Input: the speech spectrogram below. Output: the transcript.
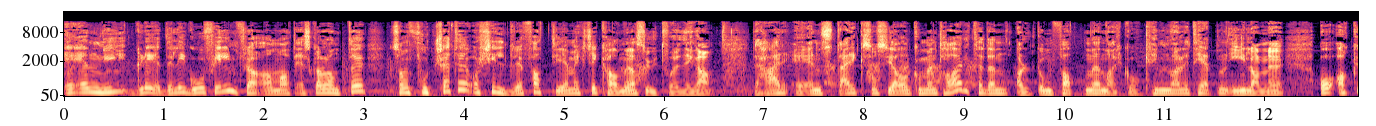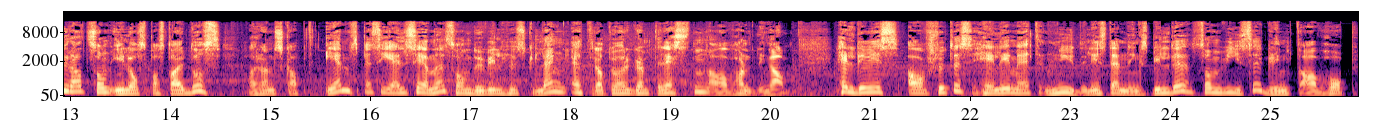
er en ny, gledelig god film fra Amat Escalante som fortsetter å skildre fattige meksikaneres utfordringer. Dette er en sterk sosial kommentar til den altomfattende narkokriminaliteten i landet. Og akkurat som i Los Bastardos har han skapt én spesiell scene som du vil huske lenge etter at du har glemt resten av handlinga. Heldigvis avsluttes Heli med et nydelig stemningsbilde som viser glimt av håp.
